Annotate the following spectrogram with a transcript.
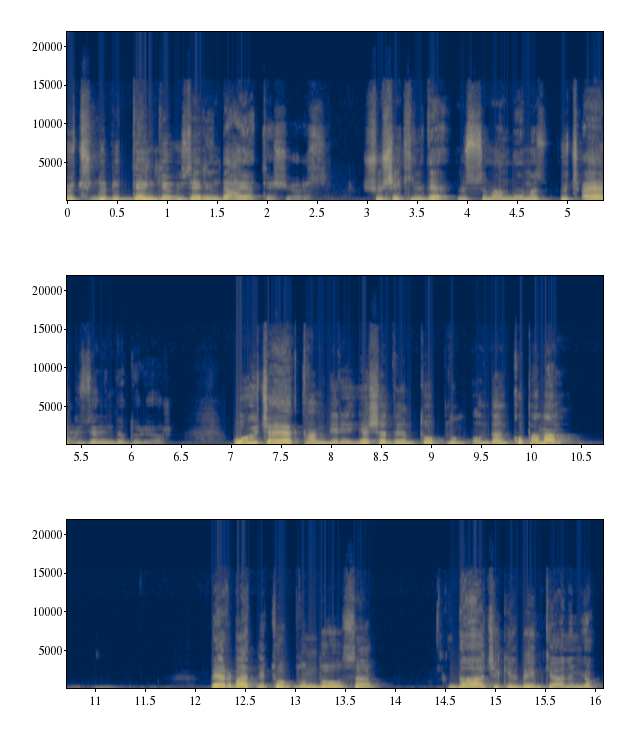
üçlü bir denge üzerinde hayat yaşıyoruz. Şu şekilde Müslümanlığımız üç ayak üzerinde duruyor. O üç ayaktan biri yaşadığım toplum, ondan kopamam. Berbat bir toplum da olsa daha çekilme imkanım yok.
